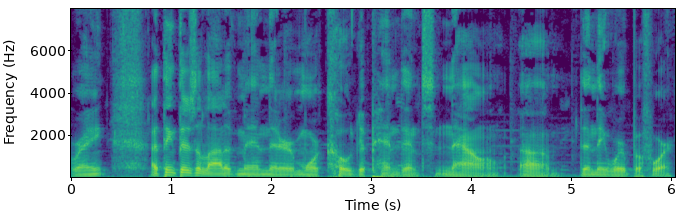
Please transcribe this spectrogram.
right? I think there's a lot of men that are more codependent now um, than they were before,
